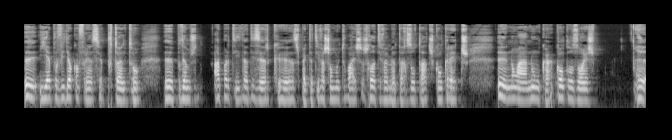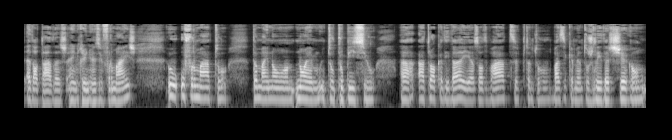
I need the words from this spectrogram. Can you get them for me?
uh, e é por videoconferência, portanto, uh, podemos à partida dizer que as expectativas são muito baixas relativamente a resultados concretos. Não há nunca conclusões adotadas em reuniões informais. O, o formato também não, não é muito propício à, à, troca de ideias, ao debate. Portanto, basicamente os líderes chegam,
